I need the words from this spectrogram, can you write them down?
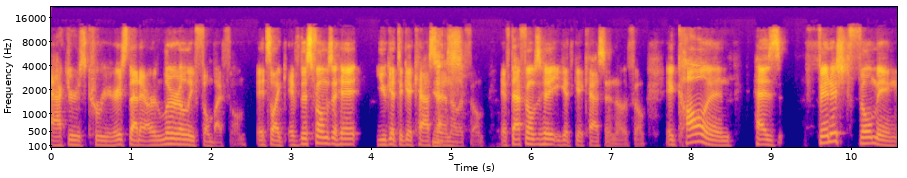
actors' careers that are literally film by film. It's like if this film's a hit, you get to get cast in another film. If that film's a hit, you get to get cast in another film. And Colin has finished filming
